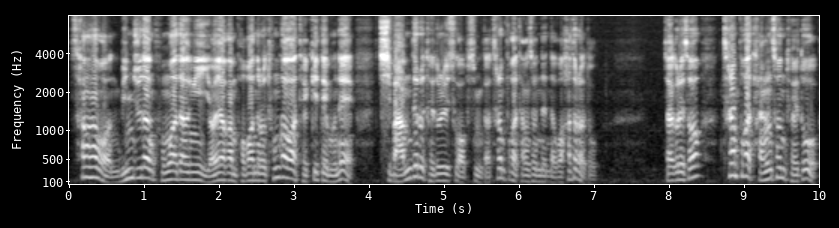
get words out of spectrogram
상하원, 민주당, 공화당이 여야 간 법안으로 통과가 됐기 때문에 지 마음대로 되돌릴 수가 없습니다. 트럼프가 당선된다고 하더라도. 자, 그래서 트럼프가 당선돼도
